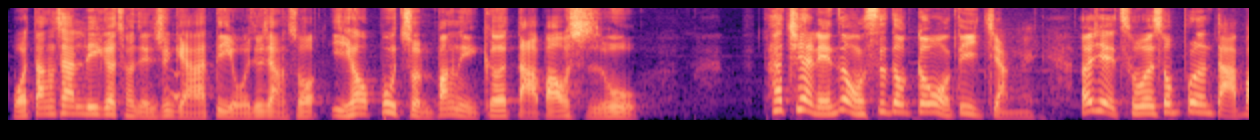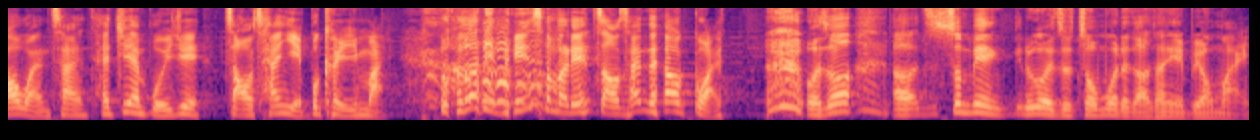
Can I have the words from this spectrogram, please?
我当下立刻传简讯给他弟，我就讲说，以后不准帮你哥打包食物。他居然连这种事都跟我弟讲，哎，而且除了说不能打包晚餐，他竟然补一句早餐也不可以买。我说你凭什么连早餐都要管？我说呃，顺便如果是周末的早餐也不用买，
